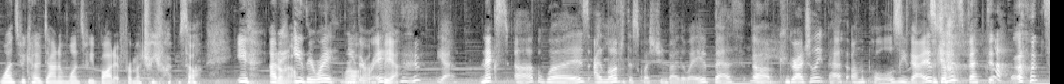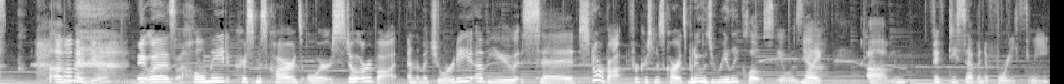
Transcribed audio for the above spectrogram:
Once we cut it down, and once we bought it from a tree farm. So, either, I don't know. either way, We're all either way, yeah. yeah. Next up was I loved this question by the way, Beth. Um, congratulate Beth on the polls, you guys, because Beth did those. Um, oh, thank you. It was homemade Christmas cards or store bought, and the majority of you said store bought for Christmas cards, but it was really close. It was Yeah. like um 57 to 43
